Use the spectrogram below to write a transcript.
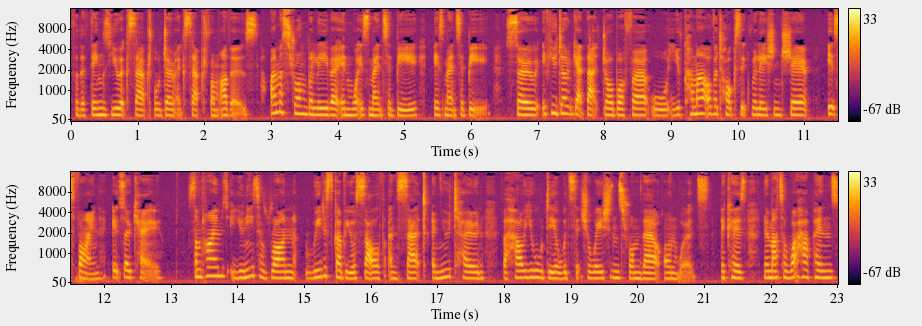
for the things you accept or don't accept from others. I'm a strong believer in what is meant to be is meant to be. So if you don't get that job offer or you've come out of a toxic relationship, it's fine, it's okay. Sometimes you need to run, rediscover yourself, and set a new tone for how you will deal with situations from there onwards because no matter what happens,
